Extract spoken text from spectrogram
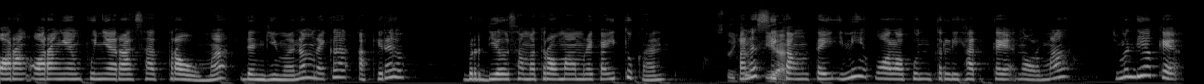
orang-orang yang punya rasa trauma dan gimana mereka akhirnya berdeal sama trauma mereka itu kan Setuju, karena si iya. Kang Tae ini walaupun terlihat kayak normal cuman dia kayak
